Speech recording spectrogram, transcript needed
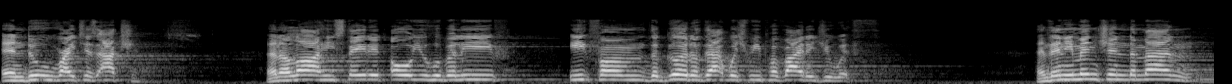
and do righteous actions. And Allah, He stated, O you who believe, eat from the good of that which we provided you with. And then He mentioned the man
